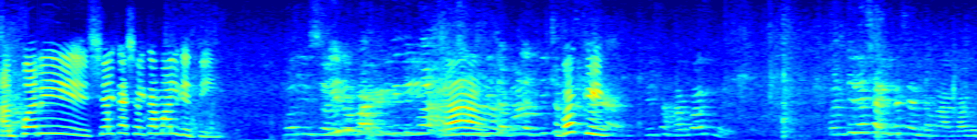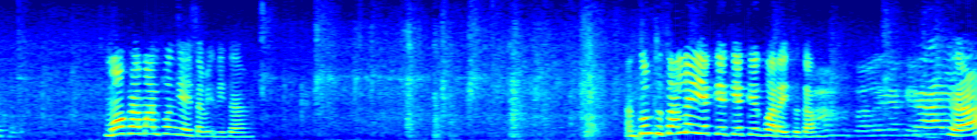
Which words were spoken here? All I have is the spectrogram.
आणि परी शलका शलका माल घेती. हा. बघ की. मोकळा माल पण घ्यायचा वेदिका आणि तुमचं चाललंय एक एक एक एक भरायचं काम. हा?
